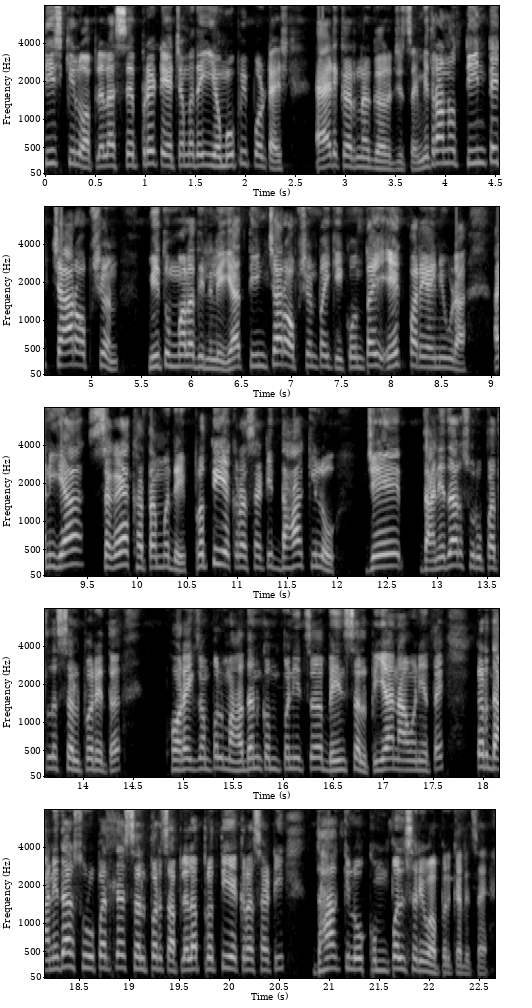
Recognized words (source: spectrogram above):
तीस किलो आपल्याला सेपरेट याच्यामध्ये यमोपी पोटॅश ॲड करणं गरजेचं आहे. मित्रांनो तीन ते चार ऑप्शन मी तुम्हाला दिलेले या तीन चार ऑप्शनपैकी कोणताही एक पर्याय निवडा आणि या सगळ्या खतामध्ये प्रति एकरासाठी दहा किलो जे दाणेदार स्वरूपातलं सल्फर येतं फॉर एक्झाम्पल महादन कंपनीचं बेनसल्प या नावाने येतं आहे तर दाणेदार स्वरूपातल्या सल्फरचा आपल्याला प्रति एकरासाठी दहा किलो कंपल्सरी वापर करायचा आहे.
